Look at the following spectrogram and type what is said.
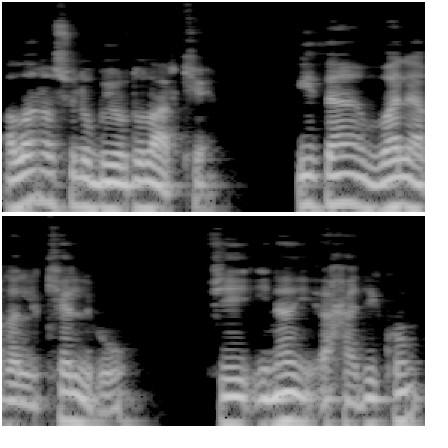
Allah Resulü buyurdular ki İza velagal kelbu fi inai ahadikum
